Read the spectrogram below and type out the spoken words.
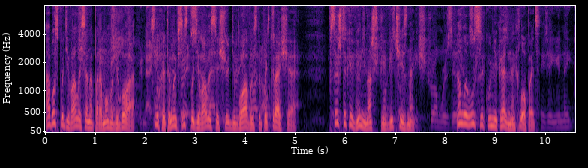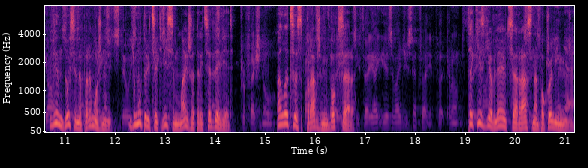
Або сподівалися на перемогу Дюбоа. Слухайте, ми всі сподівалися, що Дюбоа виступить краще. Все ж таки він наш співвітчизник. Але Усик унікальний хлопець. Він досі непереможний. Йому 38, майже 39. Але це справжній боксер. Такі з'являються раз на покоління.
